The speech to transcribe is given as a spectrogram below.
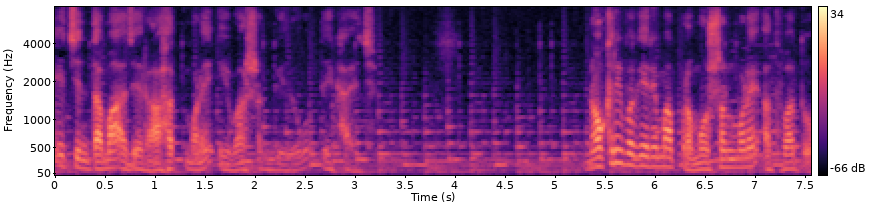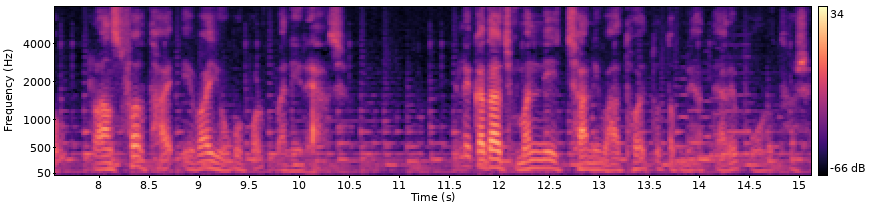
એ ચિંતામાં આજે રાહત મળે એવા સંગીતો દેખાય છે. નોકરી વગેરેમાં પ્રમોશન મળે અથવા તો ટ્રાન્સફર થાય એવા યોગો પણ બની રહ્યા છે. એટલે કદાચ મનની ઈચ્છાની વાત હોય તો તમને અત્યારે પૂર્ણ થશે.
